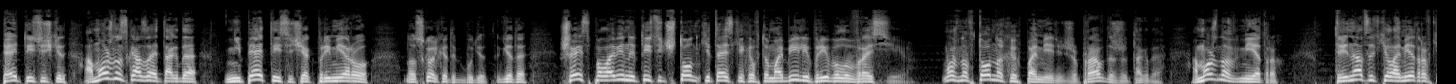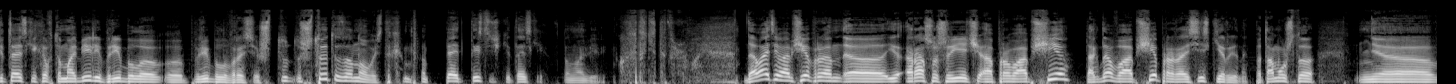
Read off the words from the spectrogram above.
5 тысяч. А можно сказать тогда не 5 тысяч, а, к примеру, ну сколько это будет? Где-то 6,5 тысяч тонн китайских автомобилей прибыло в Россию. Можно в тоннах их померить же, правда же тогда? А можно в метрах. 13 километров китайских автомобилей прибыло, э, прибыло в Россию. Что, что это за новость? 5 тысяч китайских автомобилей. Давайте вообще про, э, раз уж речь о про вообще, тогда вообще про российский рынок. Потому что э,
